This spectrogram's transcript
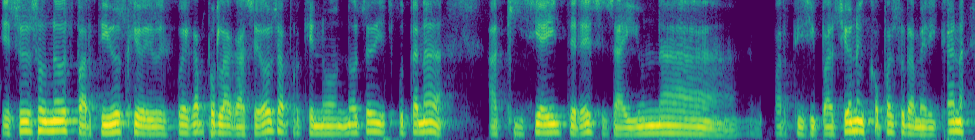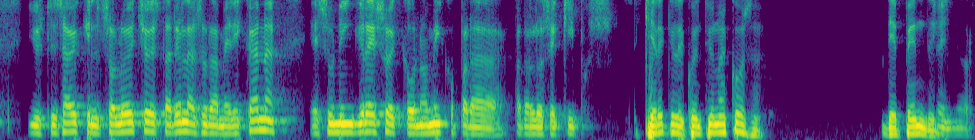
Esos son los partidos que juegan por la gaseosa porque no, no se disputa nada. Aquí sí hay intereses, hay una participación en Copa Suramericana. Y usted sabe que el solo hecho de estar en la Suramericana es un ingreso económico para, para los equipos. ¿Quiere que le cuente una cosa? Depende. Señor.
